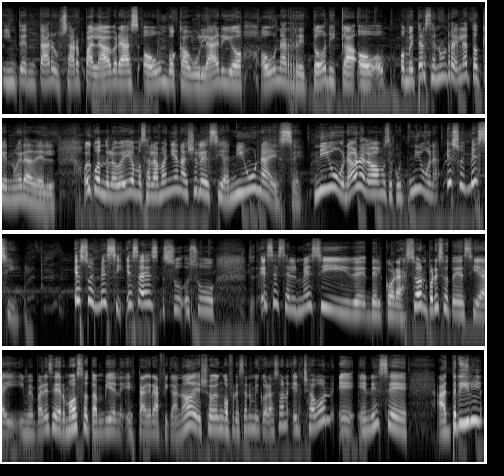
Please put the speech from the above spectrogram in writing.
intentar usar palabras o un vocabulario o una retórica o, o- o meterse en un relato que no era de él. Hoy cuando lo veíamos a la mañana yo le decía, ni una S, ni una, ahora lo vamos a escuchar, ni una. Eso es Messi. Eso es Messi, esa es su, ese es el Messi de- del corazón, por eso te decía, y, me parece hermoso también esta gráfica, ¿no? De yo vengo a ofrecer mi corazón. El chabón eh, en ese atril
